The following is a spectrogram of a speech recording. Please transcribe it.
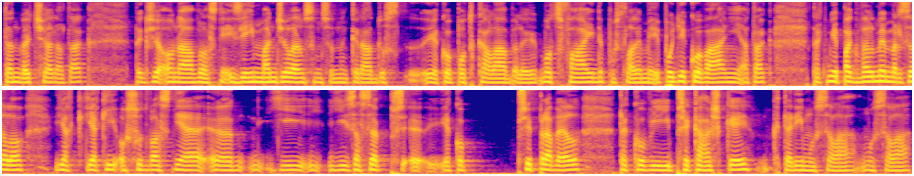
ten večer a tak. Takže ona vlastně i s jejím manželem jsem se tenkrát dost, jako potkala, byli moc fajn, poslali mi i poděkování a tak. Tak mě pak velmi mrzelo, jak, jaký osud vlastně eh, jí, jí zase při, jako připravil takový překážky, který musela, musela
